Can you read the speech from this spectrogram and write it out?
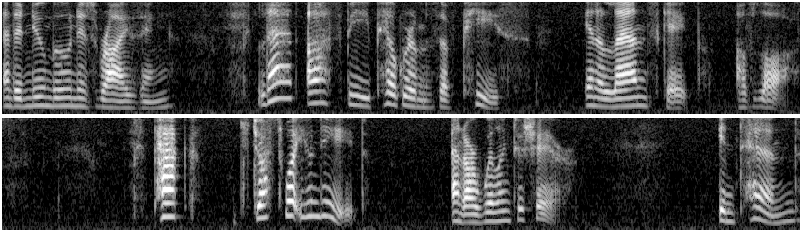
and a new moon is rising. Let us be pilgrims of peace in a landscape of loss. Pack just what you need and are willing to share. Intend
